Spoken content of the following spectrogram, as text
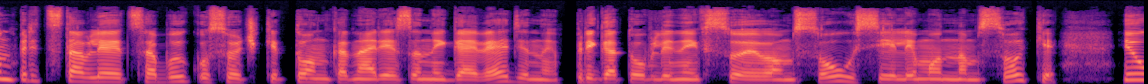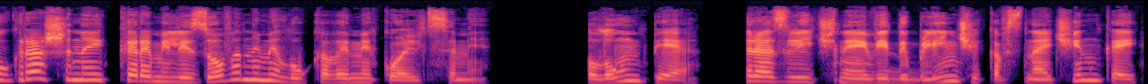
Он представляет собой кусочки тонко нарезанной говядины, приготовленной в соевом соусе и лимонном соке и украшенной карамелизованными луковыми кольцами. Лумпия — различные виды блинчиков с начинкой,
